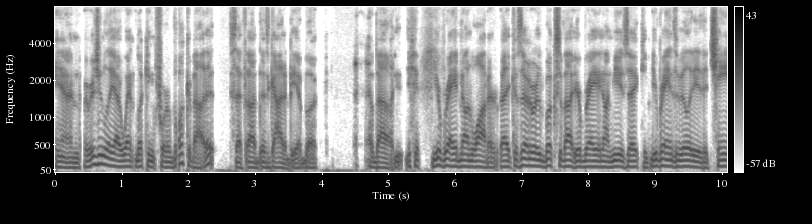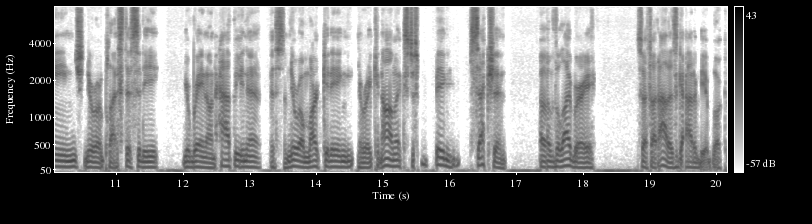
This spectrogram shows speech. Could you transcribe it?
And originally, I went looking for a book about it because I thought there's got to be a book about your brain on water, right? Because there were books about your brain on music, your brain's ability to change, neuroplasticity, your brain on happiness, neuromarketing, neuroeconomics, just big section of the library. So I thought, ah, there's got to be a book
